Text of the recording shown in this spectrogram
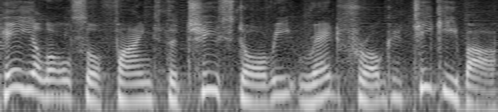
Here you'll also find the two-storey Red Frog Tiki Bar.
